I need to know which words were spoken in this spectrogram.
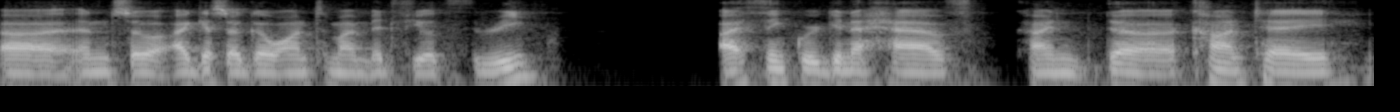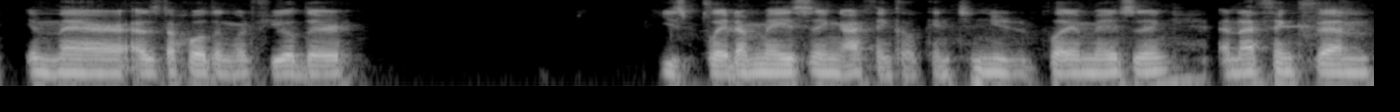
Uh, and so I guess I'll go on to my midfield three. I think we're gonna have kind of Kanté in there as the holding midfielder. He's played amazing. I think he'll continue to play amazing, and I think then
